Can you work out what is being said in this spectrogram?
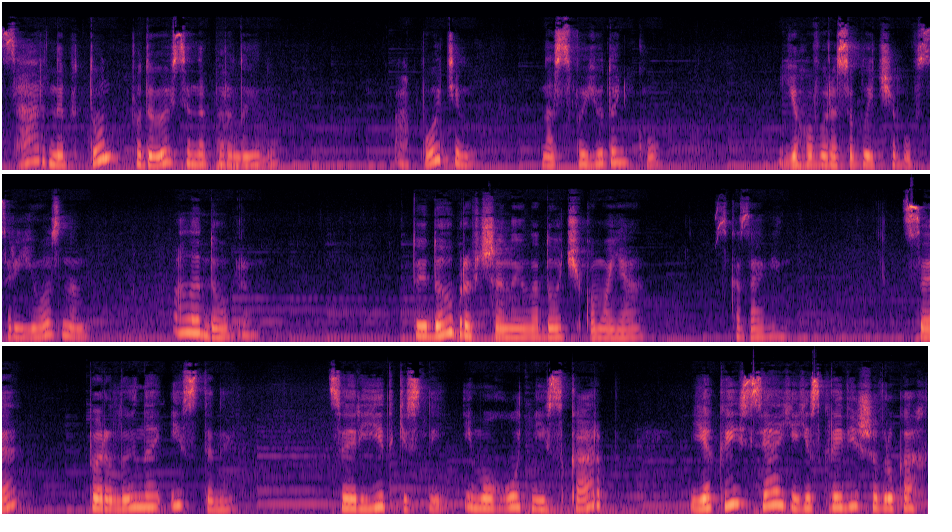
Цар Нептун подивився на перлину, а потім на свою доньку. Його вираз обличчя був серйозним, але добрим. Ти добре вчинила, дочко моя, сказав він. Це перлина істини, це рідкісний і могутній скарб, який сяє яскравіше в руках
